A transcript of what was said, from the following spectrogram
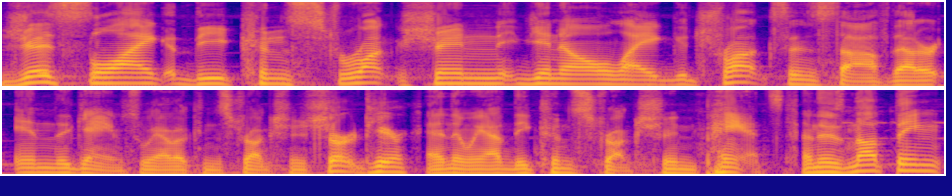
just like the construction, you know, like trucks and stuff that are in the game. So we have a construction shirt here, and then we have the construction pants. And there's nothing,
